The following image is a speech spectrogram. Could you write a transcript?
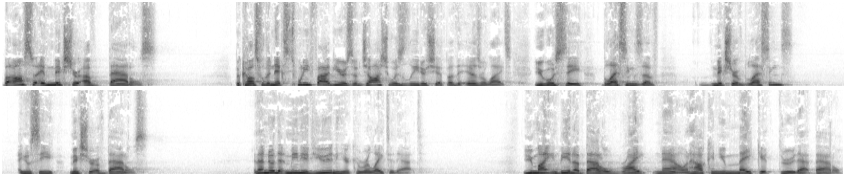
but also a mixture of battles. Because for the next 25 years of Joshua's leadership of the Israelites, you're going to see blessings of, mixture of blessings, and you'll see mixture of battles. And I know that many of you in here can relate to that. You might be in a battle right now, and how can you make it through that battle?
